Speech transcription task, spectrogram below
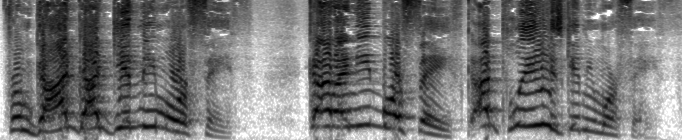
From God, God, give me more faith. God, I need more faith. God, please give me more faith.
